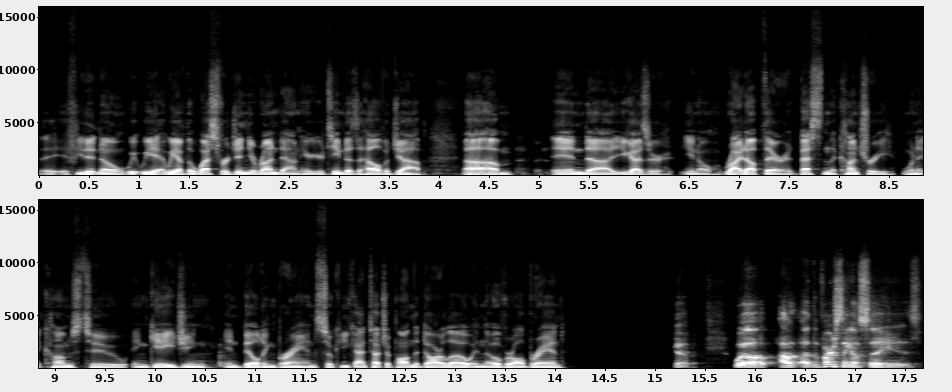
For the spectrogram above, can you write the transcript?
if you didn't know, we, we, we have the West Virginia rundown here. Your team does a hell of a job. Um, and uh, you guys are, you know, right up there, best in the country when it comes to engaging in building brands. So can you kind of touch upon the Darlow and the overall brand? Yeah. Well, uh, the first thing I'll say is,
